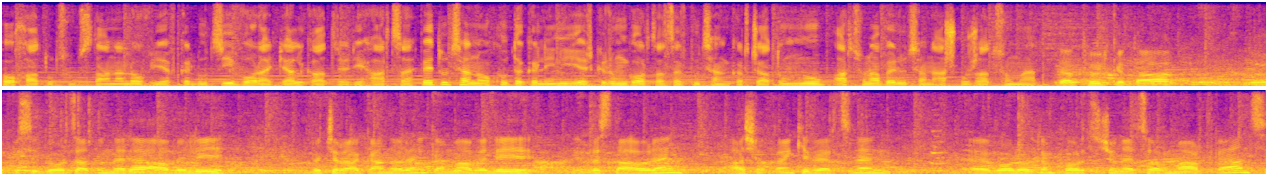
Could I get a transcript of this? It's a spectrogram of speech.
փոխհատուցում ստանալով եւ կլուծի որակյալ կադրերի հարցը պետության օգուտը կլինի երկրում գործազրկության կրճատում արտադրումն ու արդյունաբերության աշխուժացումը։ Դա թույլ կտա, որպեսզի գործատուները ավելի վճռականորեն կամ ավելի վստահորեն աշխատանքի վերցնեն ոլորտում փորձ ունեցող մարդկանց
